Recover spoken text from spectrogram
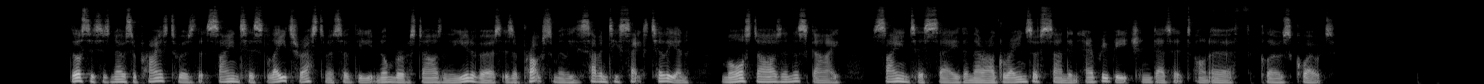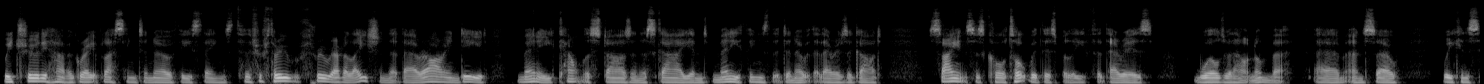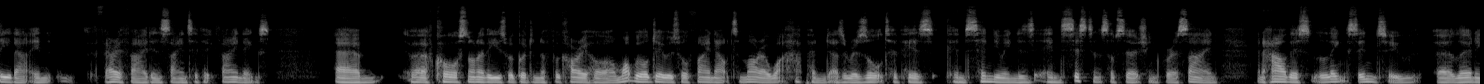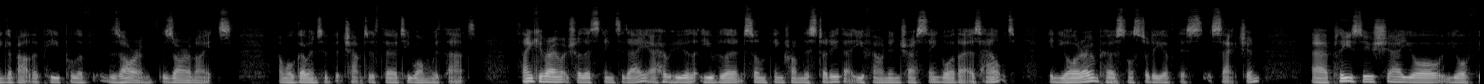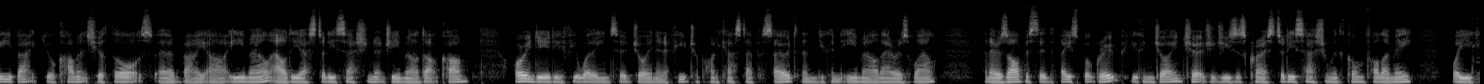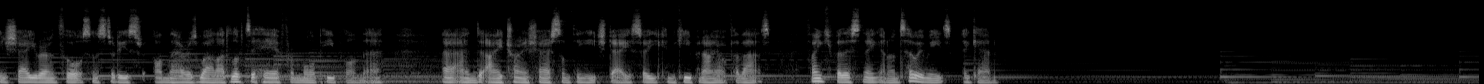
Thus, it is no surprise to us that scientists' later estimate of the number of stars in the universe is approximately 70 sextillion, more stars in the sky, scientists say, than there are grains of sand in every beach and desert on Earth. We truly have a great blessing to know of these things through, through revelation that there are indeed many countless stars in the sky and many things that denote that there is a God. Science has caught up with this belief that there is worlds without number, um, and so we can see that in verified in scientific findings. Um, of course, none of these were good enough for Korihor, and what we'll do is we'll find out tomorrow what happened as a result of his continuing his insistence of searching for a sign, and how this links into uh, learning about the people of Zoram, the Zoramites, and we'll go into chapter 31 with that. Thank you very much for listening today. I hope you've learned something from this study that you found interesting or that has helped in your own personal study of this section. Uh, please do share your, your feedback, your comments, your thoughts uh, by our email, ldsstudysession at gmail.com. Or indeed, if you're willing to join in a future podcast episode, then you can email there as well. And there is obviously the Facebook group you can join, Church of Jesus Christ Study Session with Come Follow Me, where you can share your own thoughts and studies on there as well. I'd love to hear from more people on there. Uh, and I try and share something each day, so you can keep an eye out for that. Thank you for listening, and until we meet again.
